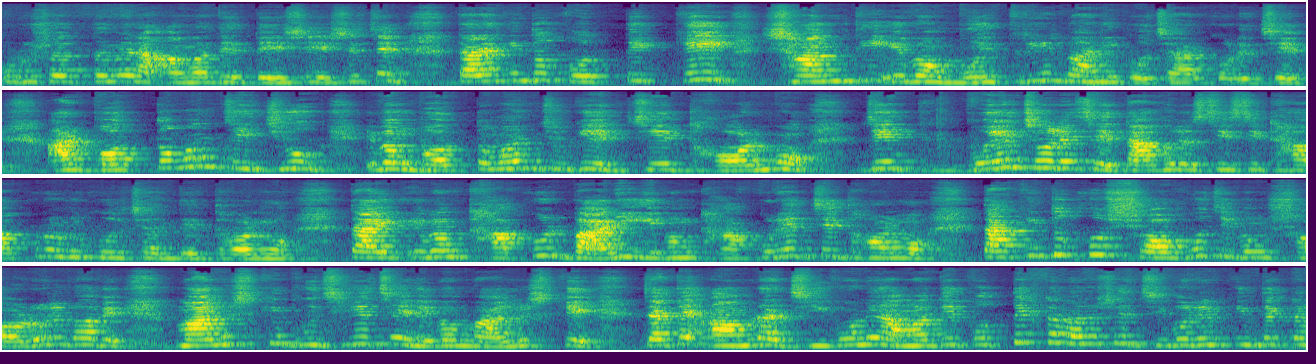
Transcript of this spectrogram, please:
পুরুষোত্তমেরা আমাদের দেশে এসেছেন, তারা কিন্তু প্রত্যেককেই শান্তি এবং মৈত্রীর বাণী প্রচার করেছেন। আর বর্তমান যে যুগ এবং বর্তমান যুগের যে ধর্ম, যে বয়ে চলেছে তা হলো শ্রী শ্রী ঠাকুর অনুকূলচন্দ্রের ধর্ম। তাই এবং ঠাকুর বাড়ি এবং ঠাকুরের যে ধর্ম, তা কিন্তু খুব সহজ এবং সরলভাবে মানুষকে বুঝিয়েছেন এবং মানুষকে যাতে আমরা জীবনে আমাদের প্রত্যেকটা মানুষের জীবনের কিন্তু একটা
